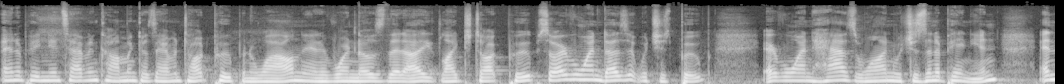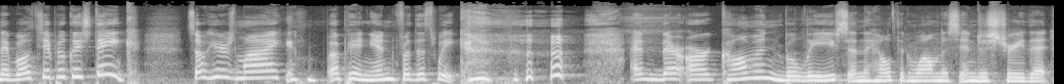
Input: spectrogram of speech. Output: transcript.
and opinions have in common? Because I haven't talked poop in a while, and everyone knows that I like to talk poop. So everyone does it, which is poop. Everyone has one, which is an opinion, and they both typically stink. So here's my opinion for this week. and there are common beliefs in the health and wellness industry that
